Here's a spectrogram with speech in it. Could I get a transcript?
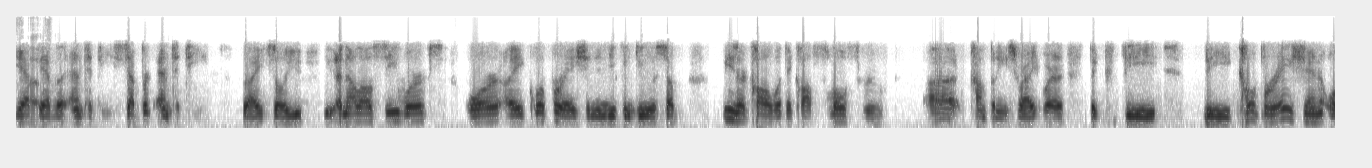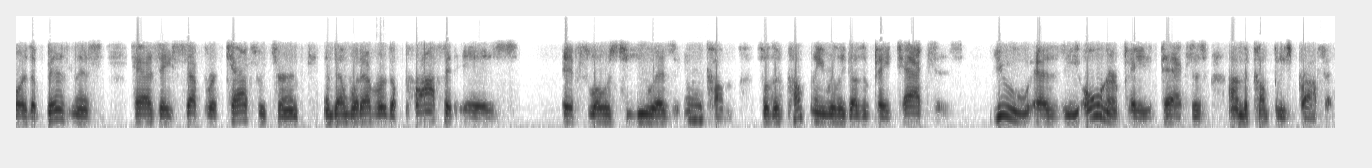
you have to have an entity separate entity right? So you an LLC works or a corporation and you can do a sub these are called what they call flow through uh, companies, right? Where the the the corporation or the business has a separate tax return, and then whatever the profit is, it flows to you as income. So the company really doesn't pay taxes. You, as the owner, pay taxes on the company's profit.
